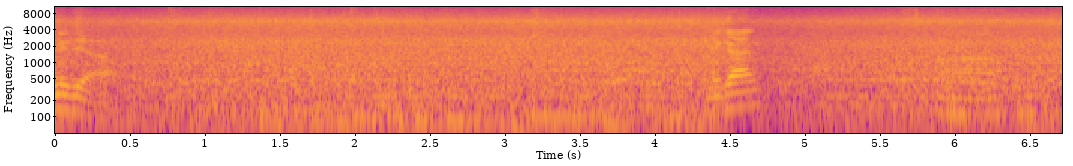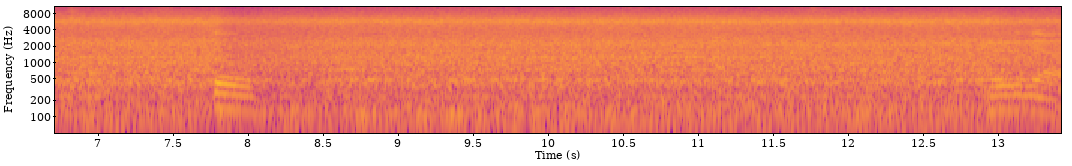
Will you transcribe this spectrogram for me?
Ini dia. Ini kan? Nah, tuh. Ini dia.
